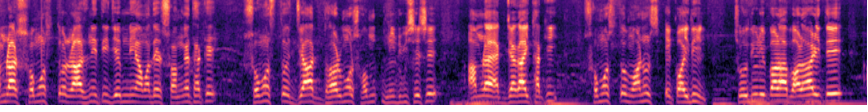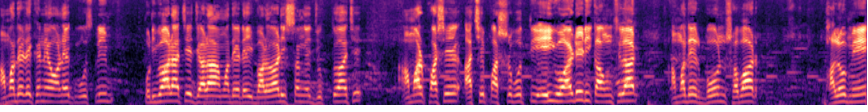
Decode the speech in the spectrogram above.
আমরা সমস্ত রাজনীতি যেমনি আমাদের সঙ্গে থাকে, সমস্ত জাত, ধর্ম নির্বিশেষে আমরা এক জায়গায় থাকি। সমস্ত মানুষ এ কয়দিন চৌধুরীপাড়া বারোয়ারিতে আমাদের এখানে অনেক মুসলিম পরিবার আছে, যারা আমাদের এই বারোয়ারির সঙ্গে যুক্ত আছে। আমার পাশে আছে পার্শ্ববর্তী এই ওয়ার্ডেরই কাউন্সিলর আমাদের বোন সবার। ভালো মেয়ে,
